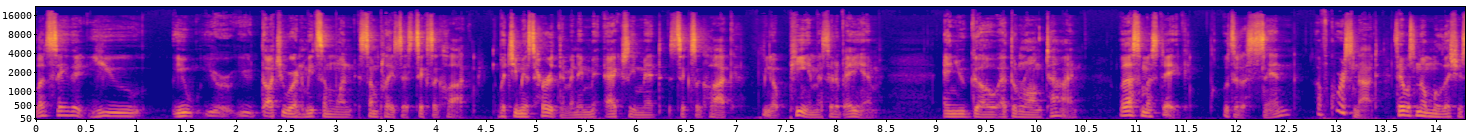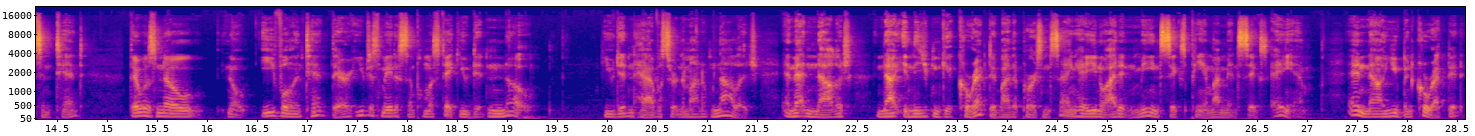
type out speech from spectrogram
Let's say that you you you you thought you were going to meet someone someplace at six o'clock, but you misheard them and they actually meant six o'clock, you know, p.m. instead of a.m. And you go at the wrong time. Well, that's a mistake. Was it a sin? Of course not. There was no malicious intent. There was no, you know, evil intent there. You just made a simple mistake. You didn't know. You didn't have a certain amount of knowledge. And that knowledge, now and then you can get corrected by the person saying, hey, you know, I didn't mean 6 p.m., I meant 6 a.m. And now you've been corrected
